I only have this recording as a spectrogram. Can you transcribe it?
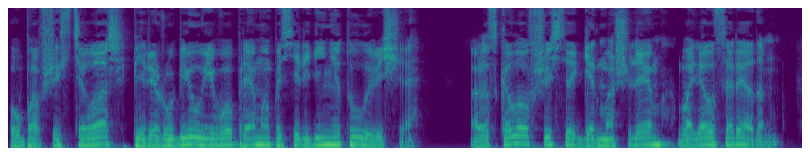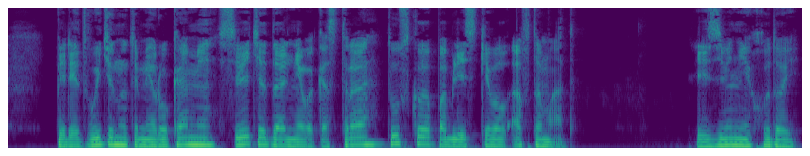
Упавший стеллаж перерубил его прямо посередине туловища. Расколовшийся гермошлем валялся рядом. Перед вытянутыми руками в свете дальнего костра тускло поблескивал автомат. «Извини, худой»,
